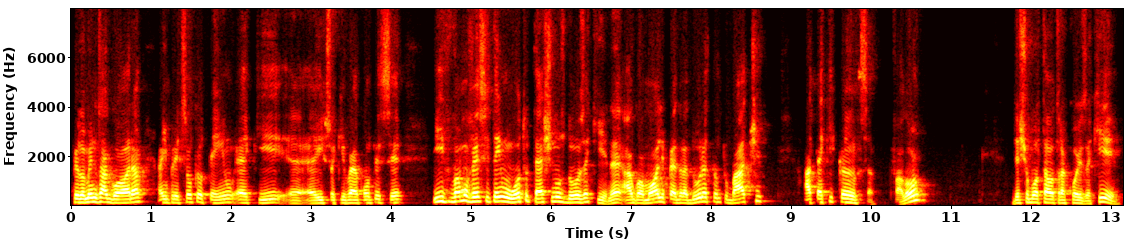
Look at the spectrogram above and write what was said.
Pelo menos agora, a impressão que eu tenho é que é, é isso aqui vai acontecer e vamos ver se tem um outro teste nos 12 aqui, né? Água mole, pedra dura, tanto bate até que cansa. Falou? Deixa eu botar outra coisa aqui.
